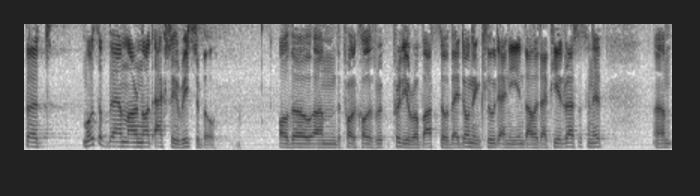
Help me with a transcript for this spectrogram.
But most of them are not actually reachable. Although um, the protocol is pretty robust, so they don't include any invalid IP addresses in it. Um,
